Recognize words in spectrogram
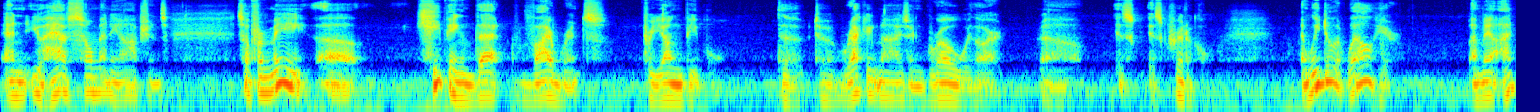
and you have so many options. So for me, uh, keeping that vibrance for young people to, to recognize and grow with art uh, is, is critical. And we do it well here. I mean, I,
